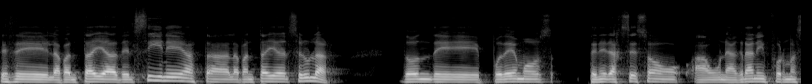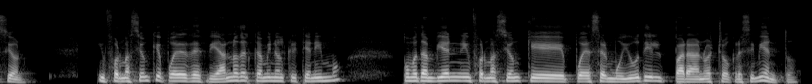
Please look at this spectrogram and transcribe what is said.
desde la pantalla del cine hasta la pantalla del celular, donde podemos tener acceso a una gran información. Información que puede desviarnos del camino al cristianismo, como también información que puede ser muy útil para nuestro crecimiento.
